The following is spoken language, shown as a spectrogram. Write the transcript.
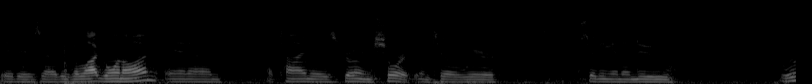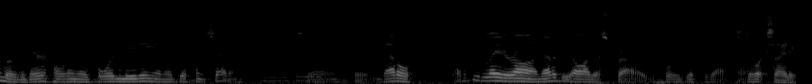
it is, uh, there's a lot going on and, um, that time is growing short until we're sitting in a new room over there, holding a board meeting in a different setting. So, but that'll, that'll be later on, that'll be August probably, before we get to that point. Still exciting.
